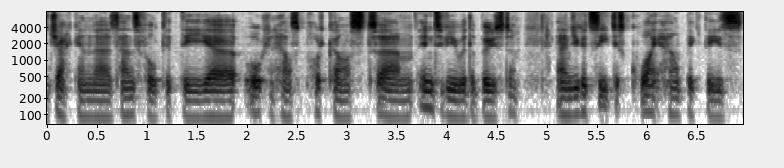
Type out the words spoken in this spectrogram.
Jack and uh, did the uh, Auction House podcast um, interview with the booster, and you could see just quite how big these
